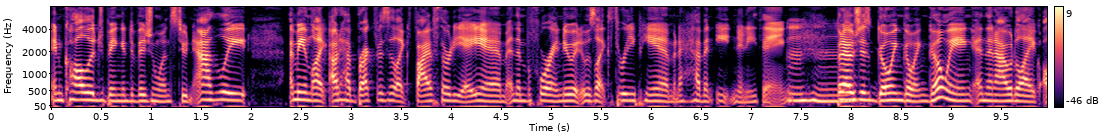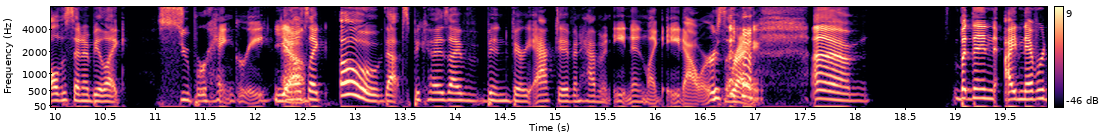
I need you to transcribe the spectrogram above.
in college, being a Division One student athlete. I mean, like I'd have breakfast at like 5:30 a.m. and then before I knew it, it was like 3 p.m. and I haven't eaten anything. Mm-hmm. But I was just going, going, going, and then I would like all of a sudden I'd be like super hangry. And I was like, oh, that's because I've been very active and haven't eaten in like eight hours. Right. um, but then I never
